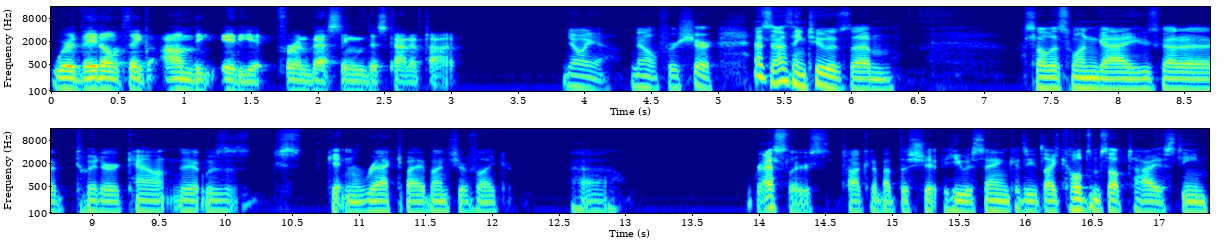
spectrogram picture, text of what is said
where they don't think I'm the idiot for investing this kind of time. Oh yeah, no, for sure. That's another thing too. Is um, I saw this one guy who's got a Twitter account that was just getting wrecked by a bunch of like uh, wrestlers talking about the shit he was saying because he like holds himself to high esteem.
